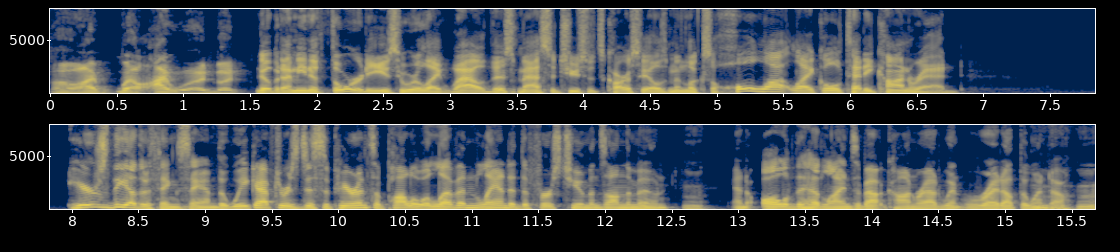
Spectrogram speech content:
Oh, I well, I would, but No, but I mean, authorities who are like, wow, this Massachusetts car salesman looks a whole lot like old Teddy Conrad. Here's the other thing, Sam. The week after his disappearance, Apollo 11 landed the first humans on the moon. Hmm. And all of the headlines about Conrad went right out the window. Mm-hmm.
